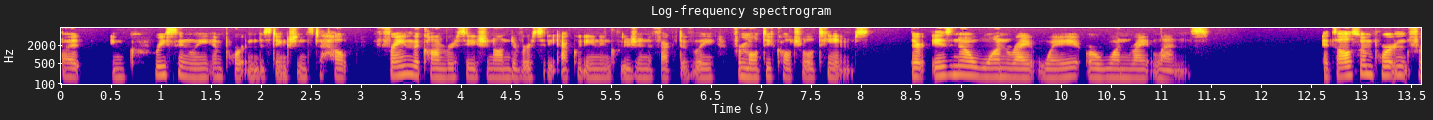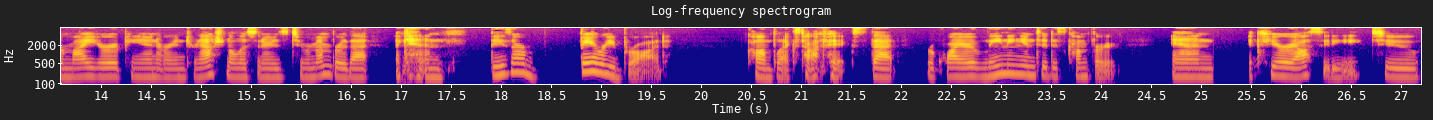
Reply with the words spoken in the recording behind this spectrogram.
but increasingly important distinctions to help frame the conversation on diversity, equity, and inclusion effectively for multicultural teams. There is no one right way or one right lens. It's also important for my European or international listeners to remember that, again, these are very broad, complex topics that require leaning into discomfort and a curiosity to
